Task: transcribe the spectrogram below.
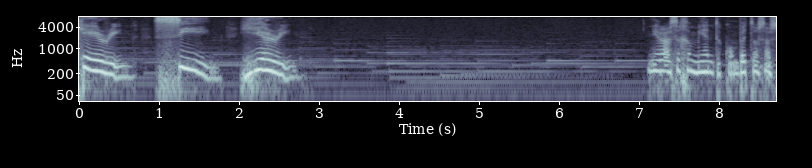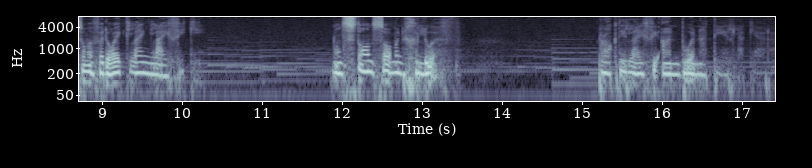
Caring, seeing, hearing. Nie as 'n gemeente kom bid ons nou sommer vir daai klein lyfietjie. En ons staan saam in geloof. Raak die lyfie aan bo natuurlik, Here.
